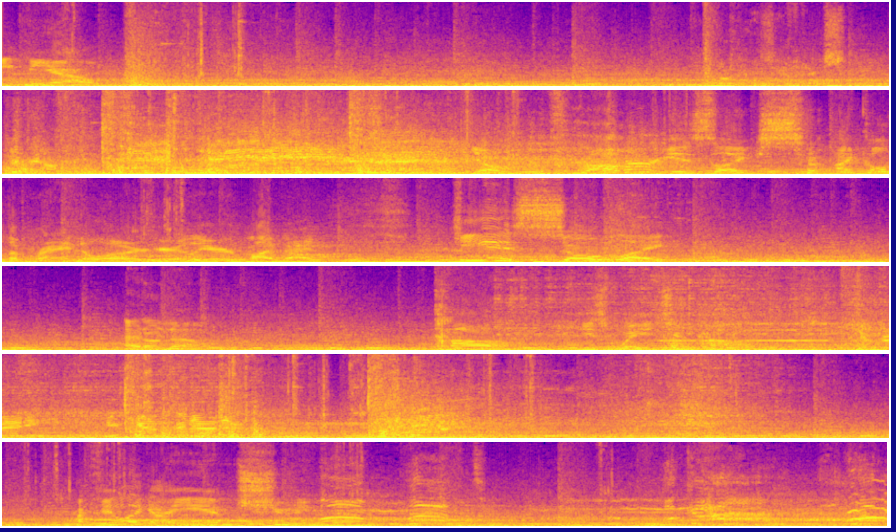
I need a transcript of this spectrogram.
Eat me out. Focus, Alex. They're coming. Yo, Robert is like, so, I called him Randall earlier, my bad. He is so like, I don't know, calm. He's way too calm. Get ready. Here comes another. I feel like I am shooting Mom, them. left! Look out! Look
